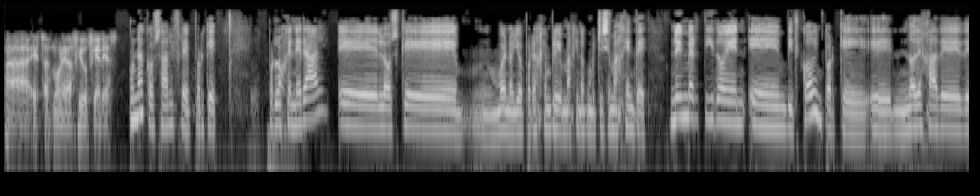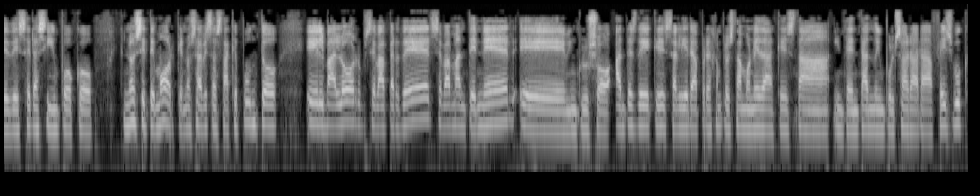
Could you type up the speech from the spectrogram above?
a estas monedas fiduciarias. Una cosa, Alfred, porque por lo general los que, mm, bueno, yo por ejemplo imagino que muchísima gente no ha invertido en, Bitcoin porque no deja de, ser así un poco, no ese temor, que no sabes hasta qué punto el valor se va a perder, se va a mantener, incluso antes de que saliera, por ejemplo, esta moneda que está intentando impulsar ahora Facebook,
